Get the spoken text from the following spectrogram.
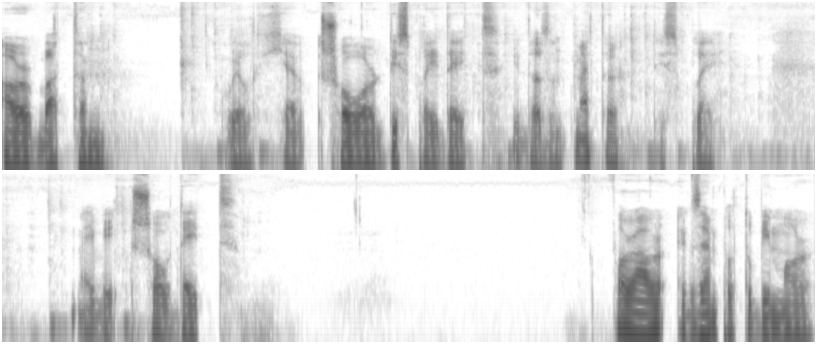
our button will have show or display date. It doesn't matter. Display. Maybe show date for our example to be more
